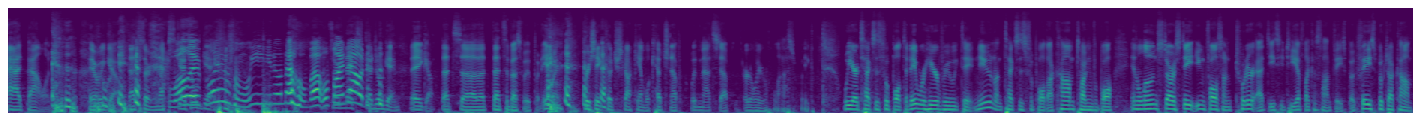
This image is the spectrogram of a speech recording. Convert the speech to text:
at Ballinger. There we go. That's their next well, scheduled game. We don't know, but we'll find next out. Scheduled game. There you go. That's uh, that, that's the best way to put it. Anyway, appreciate Coach Scott Campbell catching up with Matt Stepp earlier last week. We are Texas Football today. We're here every weekday at noon on TexasFootball.com, talking football in the Lone Star State. You can follow us on Twitter at DCTF like us on Facebook, facebook.com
